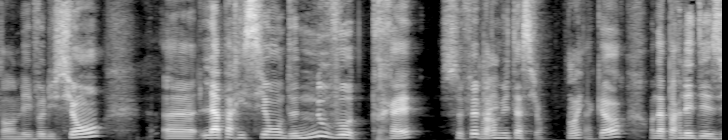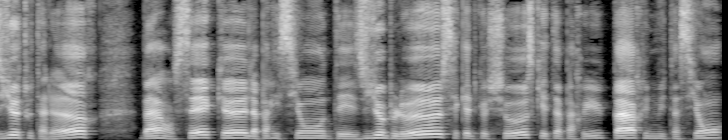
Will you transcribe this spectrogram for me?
dans l'évolution, euh, l'apparition de nouveaux traits se fait par mutation. Ouais. D'accord? On a parlé des yeux tout à l'heure. Ben, on sait que l'apparition des yeux bleus, c'est quelque chose qui est apparu par une mutation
